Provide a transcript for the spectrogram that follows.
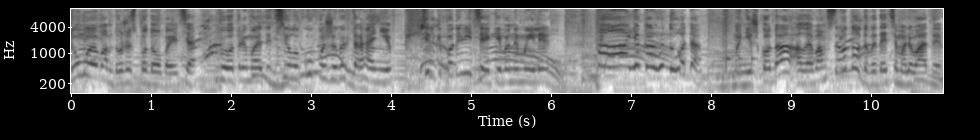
Думаю, вам дуже сподобається. Ви отримаєте цілу купу живих тарганів. Тільки подивіться, які вони милі. А, яка гидота! Мені шкода, але вам все одно доведеться малювати.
